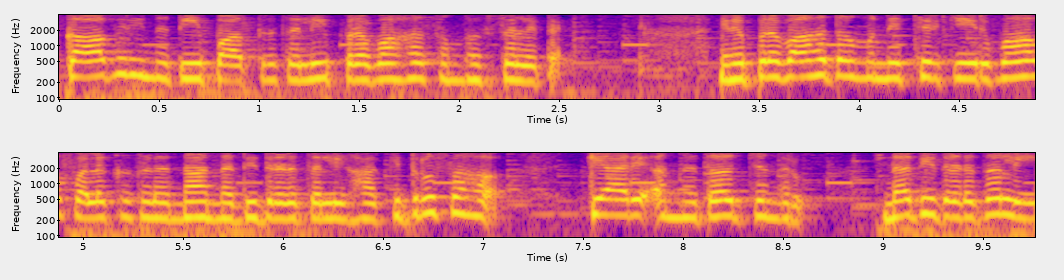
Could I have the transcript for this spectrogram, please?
ಕಾವೇರಿ ನದಿ ಪಾತ್ರದಲ್ಲಿ ಪ್ರವಾಹ ಸಂಭವಿಸಲಿದೆ. ಇನ್ನು ಪ್ರವಾಹದ ಮುನ್ನೆಚ್ಚರಿಕೆ ಇರುವ ಫಲಕಗಳನ್ನು ನದಿ ದಡದಲ್ಲಿ ಹಾಕಿದ್ರೂ ಸಹ ಕ್ಯಾರೆ ಅನ್ನದ ಜನರು ನದಿ ದಡದಲ್ಲಿ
